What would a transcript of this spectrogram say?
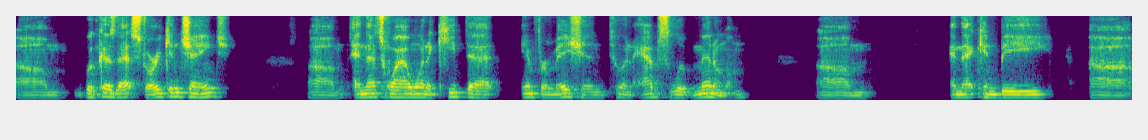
um, because that story can change. Um, and that's why I want to keep that information to an absolute minimum. Um, and that can be uh,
